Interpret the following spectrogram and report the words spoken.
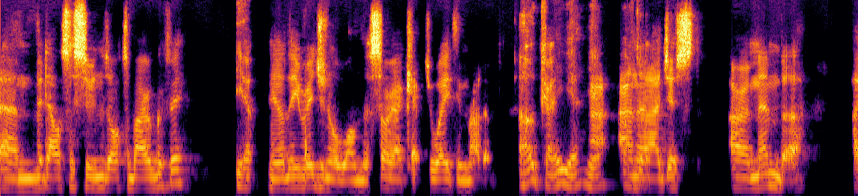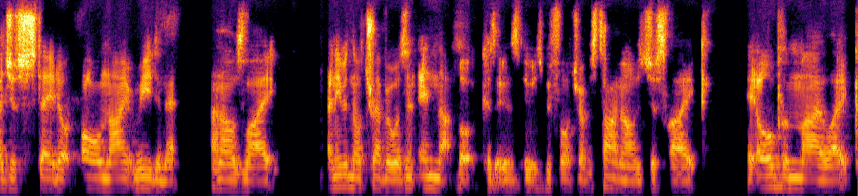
um, Vidal Sassoon's autobiography. Yeah. You know, the original one, the Sorry I Kept You Waiting, Madam. Okay, yeah, yeah. And then I just, I remember I just stayed up all night reading it. And I was like, and even though Trevor wasn't in that book, because it was, it was before Trevor's time, I was just like, it opened my like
